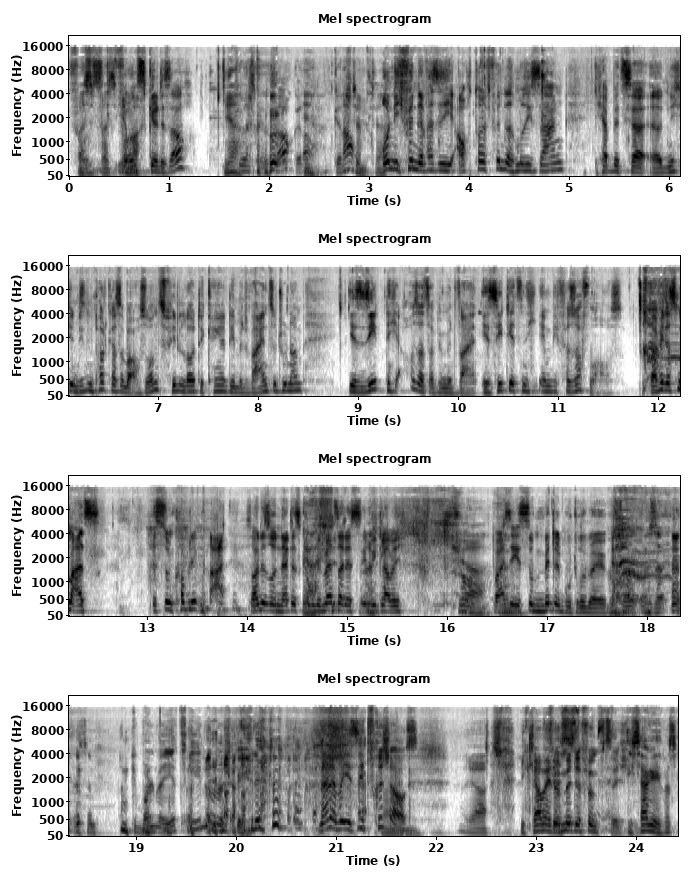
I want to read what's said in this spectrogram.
Für Was- uns, was für ihr uns macht. gilt es auch. Ja, Das kannst du auch, genau. genau. stimmt. Ja. Und ich finde, was ich auch toll finde, das muss ich sagen, ich habe jetzt ja äh, nicht in diesem Podcast, aber auch sonst viele Leute kennengelernt, die mit Wein zu tun haben. Ihr seht nicht aus, als ob ihr mit Wein. Ihr seht jetzt nicht irgendwie versoffen aus. Darf ich das mal als ist so ein Kompliment, sollte so ein nettes Kompliment sein, das ist irgendwie, glaube ich, Ja. weiß ich, ist so mittelgut rübergekommen. Also, also, wollen wir jetzt gehen oder später? Nein, aber ihr seht frisch aus. ja. Ich glaube, Für das, Mitte 50. Ich sage euch was,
